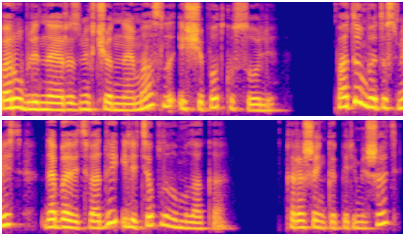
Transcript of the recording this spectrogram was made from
порубленное размягченное масло и щепотку соли. Потом в эту смесь добавить воды или теплого молока хорошенько перемешать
